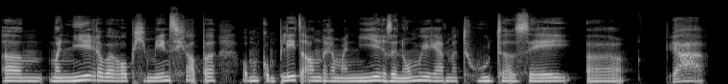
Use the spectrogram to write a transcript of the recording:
um, manieren waarop gemeenschappen op een compleet andere manier zijn omgegaan met hoe dat zij uh, ja,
